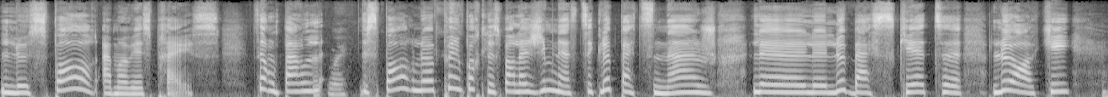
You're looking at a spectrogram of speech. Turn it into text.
le sport a mauvaise presse. Tu sais, on parle de sport, là, peu importe le sport, la gymnastique, le patinage, le, le, basket, le hockey. Tu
